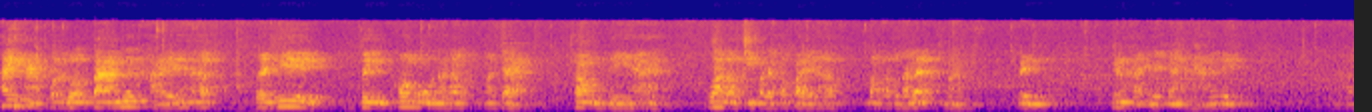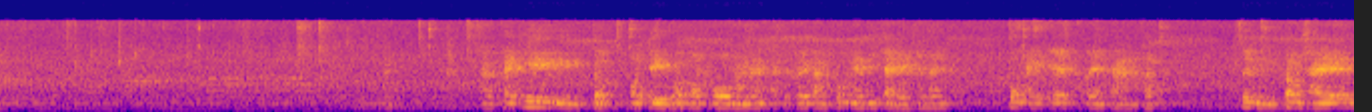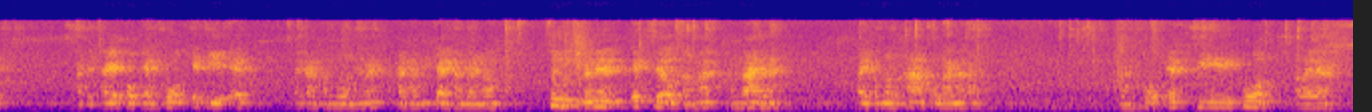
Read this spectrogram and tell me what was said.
ให้หาผลรวมตามเงื่อนไขนะครับ โดยที่ดึงข้อมูลนะครับ มาจากช่อง D5 ว่าเราพิมพ์อะไรเข้าไปนะครับ บางเอาตรงนั้นแหละมาเป็น เงื่อนไขในการหานั่นเองนะครับใครที่จบปตีหรือว่าปโทมานะอาจจะเคยทำพวกงานวิจัยใช่ไหมพวก IS อะไรต่างๆครับ ซึ่งต้องใช้อาจจะใช้โปรแกรมพวก APS ในการคำนวณใช่ไหมการทำวิจัยทำอะไรเนาะซึ่งจริงๆแล้วเนี่ย Excel สามารถทำได้นะ ไปคำนวณค่าพวกนั้นนะครับพวก SP พวกอะไรอะค่า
